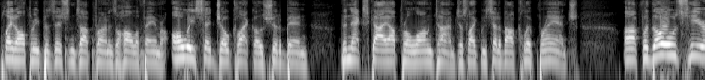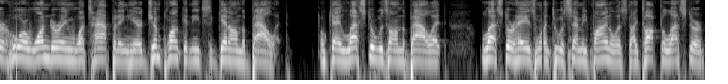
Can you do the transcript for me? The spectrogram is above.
played all three positions up front as a Hall of Famer. Always said Joe Klecko should have been the next guy up for a long time, just like we said about Cliff Branch. Uh, for those here who are wondering what's happening here, Jim Plunkett needs to get on the ballot. Okay, Lester was on the ballot. Lester Hayes went to a semifinalist. I talked to Lester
